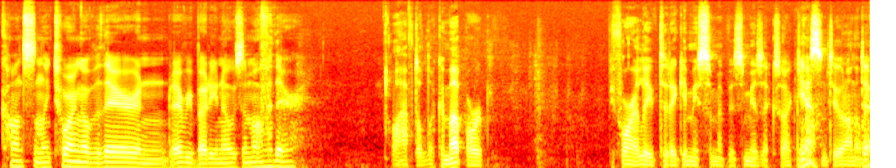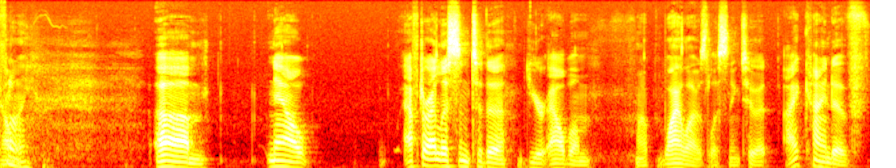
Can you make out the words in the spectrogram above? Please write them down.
constantly touring over there, and everybody knows them over there. I'll have to look him up, or before I leave today, give me some of his music so I can Yeah, listen to it on the definitely. way home. Definitely. Um, now, after I listened to the your album, Uh, while I was listening to it, I kind of,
